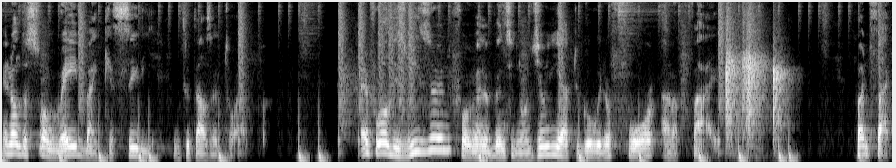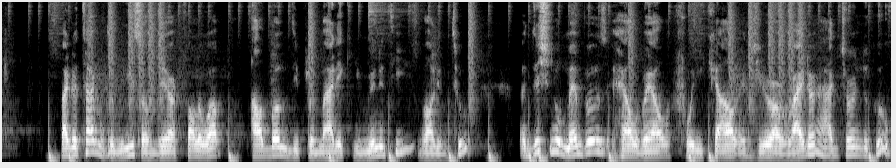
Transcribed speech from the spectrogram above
and on the song Raid by Cassidy in 2012. And for all these reasons, for relevance and longevity, I have to go with a 4 out of 5. Fun fact by the time of the release of their follow up album Diplomatic Immunity, Volume 2, additional members, Hell Rell, 40 Cal, and J.R. Writer, had joined the group.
